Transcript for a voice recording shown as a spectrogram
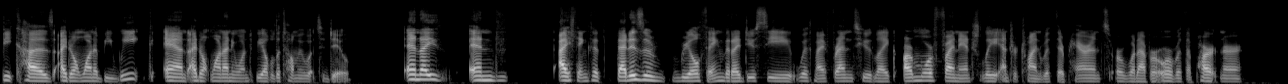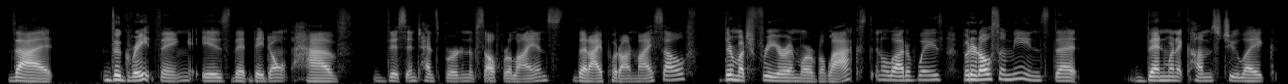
because I don't want to be weak and I don't want anyone to be able to tell me what to do and I and I think that that is a real thing that I do see with my friends who like are more financially intertwined with their parents or whatever or with a partner that the great thing is that they don't have this intense burden of self-reliance that I put on myself they're much freer and more relaxed in a lot of ways. But it also means that then when it comes to like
